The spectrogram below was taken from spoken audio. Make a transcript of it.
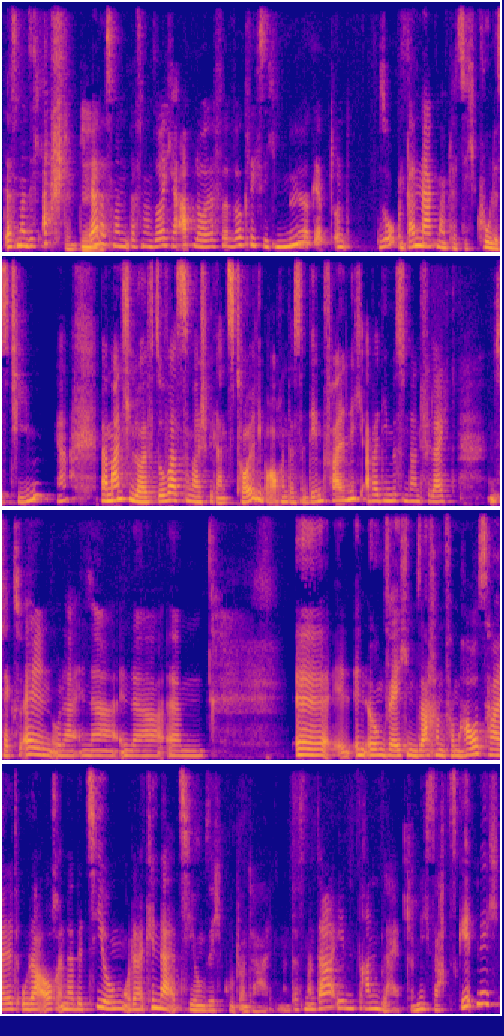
dass man sich abstimmt, Mhm. ja, dass man, dass man solche Abläufe wirklich sich Mühe gibt und so. Und dann merkt man plötzlich cooles Team, ja. Bei manchen läuft sowas zum Beispiel ganz toll. Die brauchen das in dem Fall nicht, aber die müssen dann vielleicht im Sexuellen oder in der, in der, ähm, äh, in, in irgendwelchen Sachen vom Haushalt oder auch in der Beziehung oder Kindererziehung sich gut unterhalten. Und dass man da eben dran bleibt und nicht sagt, es geht nicht,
